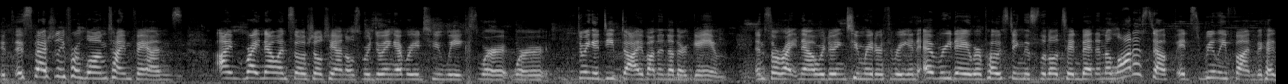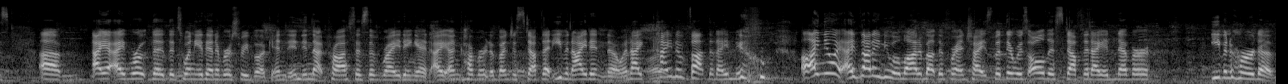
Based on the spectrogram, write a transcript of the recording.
it's, especially for longtime fans i'm right now on social channels we're doing every two weeks we're, we're doing a deep dive on another game and so right now we're doing tomb raider 3 and every day we're posting this little tidbit and a lot of stuff it's really fun because um, I, I wrote the, the 20th anniversary book, and, and in that process of writing it, I uncovered a bunch of stuff that even I didn't know. And I kind of thought that I knew. I knew. I thought I knew a lot about the franchise, but there was all this stuff that I had never even heard of.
